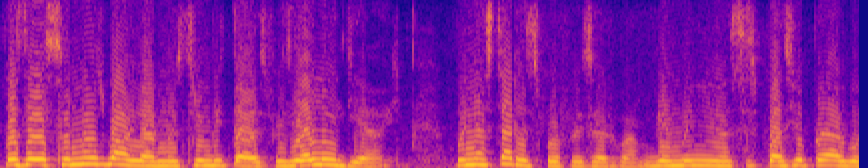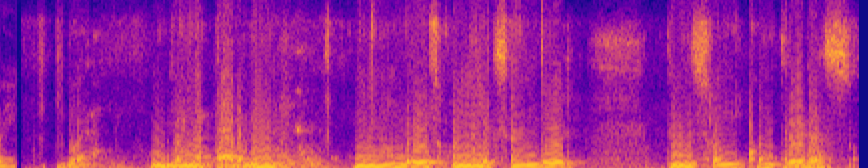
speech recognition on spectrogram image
Pues de esto nos va a hablar nuestro invitado especial el día de hoy. Buenas tardes, profesor Juan. Bienvenido a este espacio pedagógico. Bueno, muy buena tarde. Mi nombre es Juan Alexander Pinzón Contreras.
